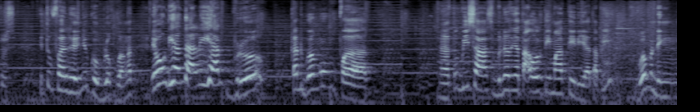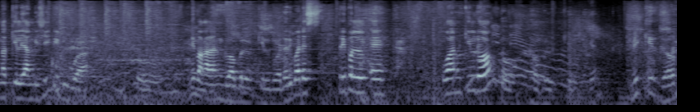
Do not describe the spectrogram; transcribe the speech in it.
Terus itu Valheimnya goblok banget. Ya wong dia nggak lihat bro. Kan gua ngumpet. Nah tuh bisa sebenarnya tak ultimati dia tapi gua mending ngekill yang di sini dua. Tuh ini bakalan double kill gua daripada triple eh one kill doang tuh. Double kill ya kan? Mikir dong.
